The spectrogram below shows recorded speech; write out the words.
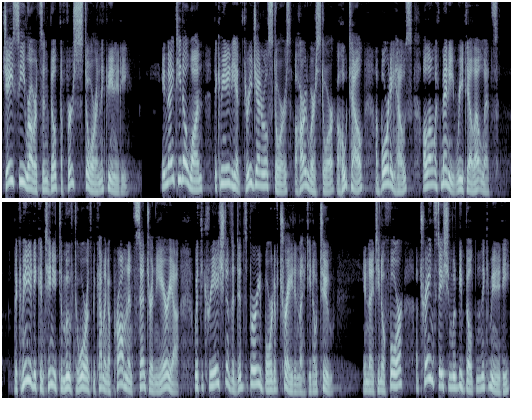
J.C. Robertson built the first store in the community. In 1901, the community had three general stores, a hardware store, a hotel, a boarding house, along with many retail outlets. The community continued to move towards becoming a prominent center in the area with the creation of the Didsbury Board of Trade in 1902. In 1904, a train station would be built in the community,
